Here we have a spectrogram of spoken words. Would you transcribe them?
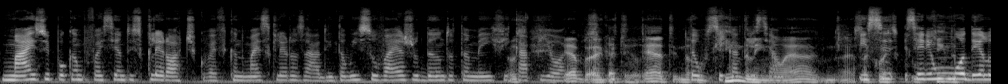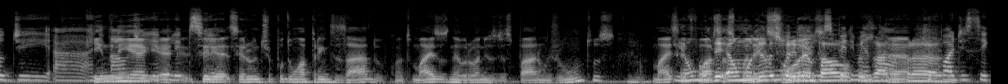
mais o hipocampo vai sendo esclerótico, vai ficando mais esclerosado. Então, isso vai ajudando também a ficar pior. É, é, é, tem- Então, o kindling, não é? Essa Isso coisa- seria um modelo de a, animal Kindling de é, é, epilepsia. seria, seria um tipo de um aprendizado. Quanto mais os neurônios disparam juntos, mais E é um, reforça mode- é as um modelo experimental, experimental, usado para... que pode ser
